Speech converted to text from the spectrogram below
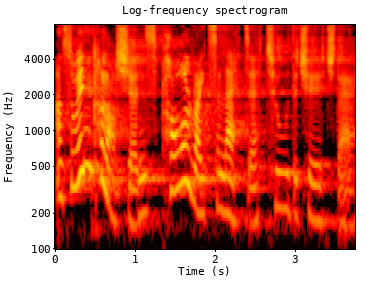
And so in Colossians, Paul writes a letter to the church there.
